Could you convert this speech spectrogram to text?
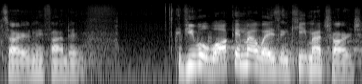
sorry, let me find it. If you will walk in my ways and keep my charge,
